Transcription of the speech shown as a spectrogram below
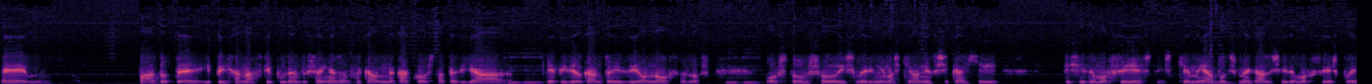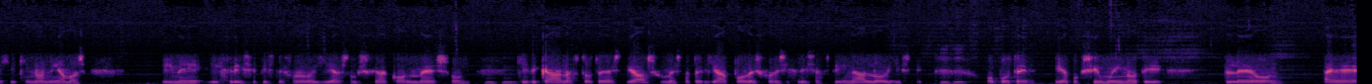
ε, πάντοτε υπήρχαν αυτοί που δεν τους ένοιαζαν θα κάνουν κακό στα παιδιά mm-hmm. και επιδιώκαν το ιδίον όφελος. Ωστόσο η σημερινή μας κοινωνία φυσικά έχει τις ιδιομορφίες της και μία από τις μεγάλες ιδιομορφίες που έχει η κοινωνία μας είναι η χρήση της τεχνολογίας των ψηφιακών και ειδικά αν αυτό το εστιάσουμε στα παιδιά πολλές φορές η χρήση αυτή είναι Οπότε η άποψή μου είναι ότι πλέον ε,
